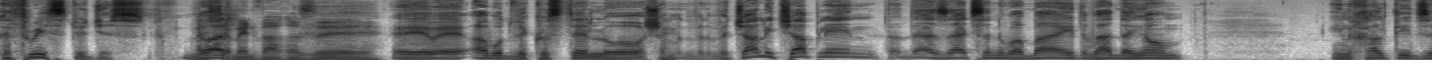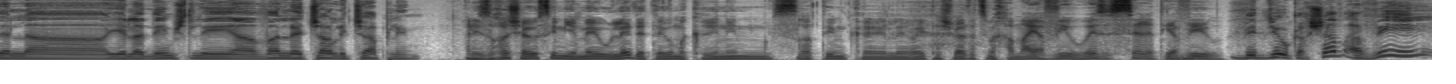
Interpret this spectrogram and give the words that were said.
The Three Stooges. לא השמן והרזה. אה, אה, אבוט וקוסטלו, וצ'רלי צ'פלין, אתה יודע, זה היה אצלנו בבית, ועד היום הנחלתי את זה לילדים שלי, אהבה לצ'רלי צ'פלין. אני זוכר שהיו עושים ימי הולדת, היו מקרינים סרטים כאלה, והיית שואל את עצמך, מה יביאו? איזה סרט יביאו? בדיוק. עכשיו, אבי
